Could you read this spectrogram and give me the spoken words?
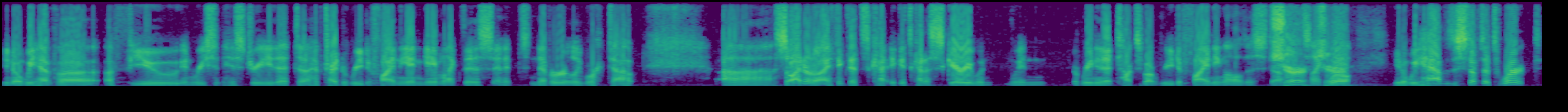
You know, we have uh, a few in recent history that uh, have tried to redefine the end game like this, and it's never really worked out. Uh, so I don't know. I think that's kind it gets kind of scary when when ArenaNet talks about redefining all this stuff. Sure, it's like, sure. well, you know, we have the stuff that's worked.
